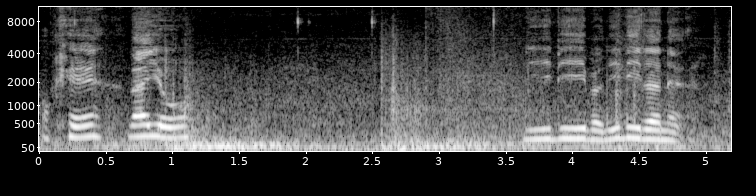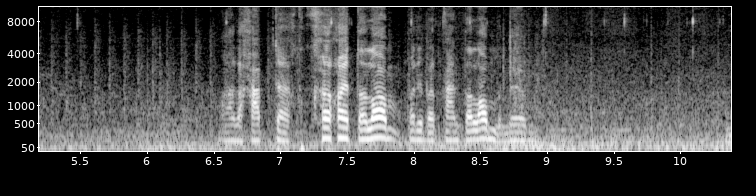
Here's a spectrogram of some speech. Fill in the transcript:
โอเค ได้อยู่ ดีดีแบบนี้ดีเลยเนี่ย มาละครับจากค่อยๆตะล่อมปฏิบัติการตะล่อมเหมือนเดิมหู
